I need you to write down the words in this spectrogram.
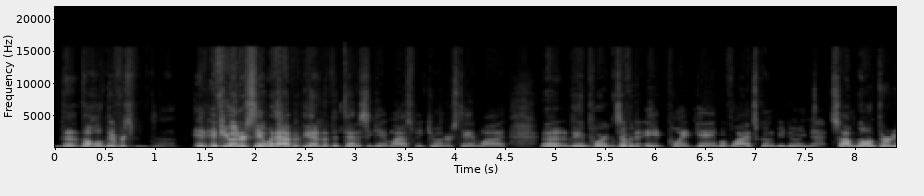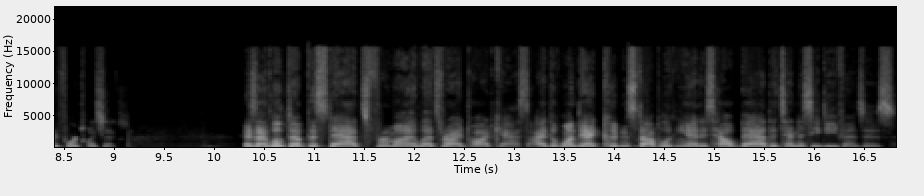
the, the whole difference if you understand what happened at the end of the Tennessee game last week, you understand why uh, the importance of an eight point game of why it's going to be doing that. So I'm going 34 26. As I looked up the stats for my Let's Ride podcast, I the one thing I couldn't stop looking at is how bad the Tennessee defense is.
